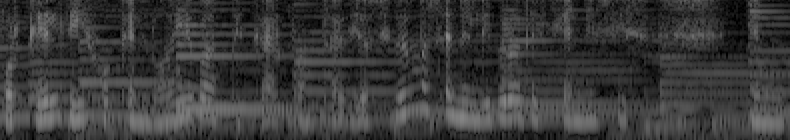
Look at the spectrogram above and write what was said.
porque él dijo que no iba a pecar contra Dios. Si vemos en el libro de Génesis, en,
